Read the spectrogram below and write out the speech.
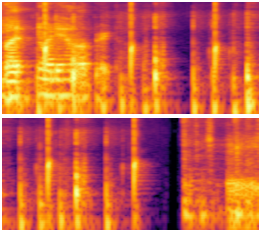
But no idea how to upgrade. Okay.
